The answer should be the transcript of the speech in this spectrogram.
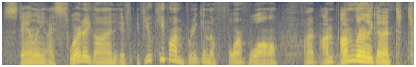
Stanley, I swear to God, if, if you keep on breaking the fourth wall, I, I'm I'm literally gonna t- t-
